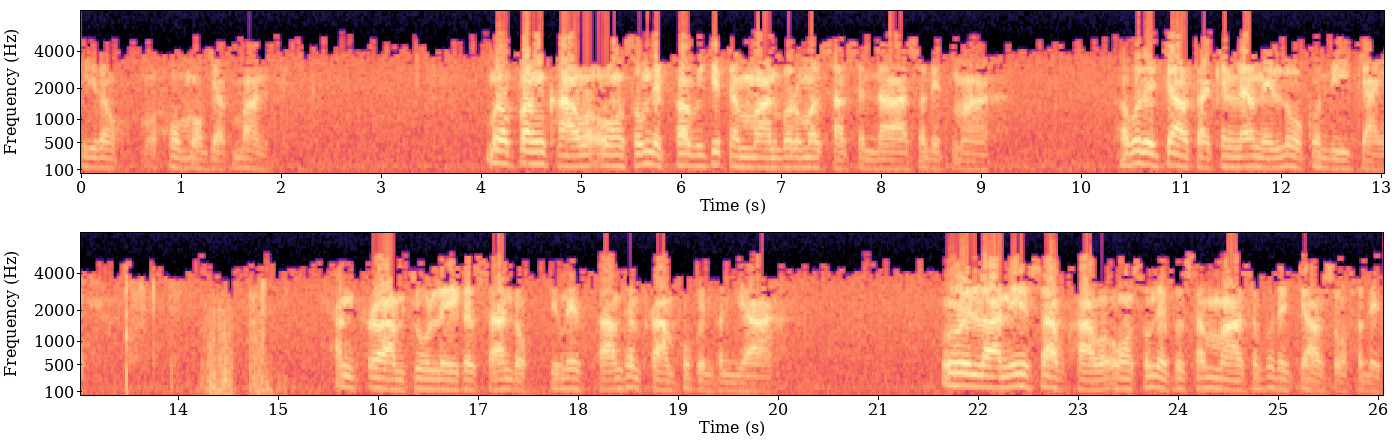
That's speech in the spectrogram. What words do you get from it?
ที่ต้องห่มออกจากบ้าน เมื่อฟังข่าวว่าองค์สมเด็จพระวิจิตรมานบรมศาสดาเสด็จมา พระพุทธเจ้าตรัสขึ้นแล้วในโลกก็ดีใจ ท่านพรามจูเลกสารดกจึงได้ถามท่านพรามผู้เป็นปัญญาเวลานี้ทราบข่าวว่าองค์สมเด็จพระสัมมาสัมพุทธเจ้าทรงเสด็จ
